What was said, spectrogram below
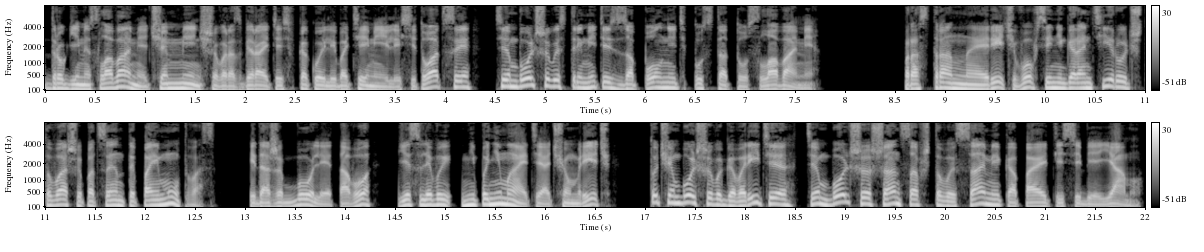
Другими словами, чем меньше вы разбираетесь в какой-либо теме или ситуации, тем больше вы стремитесь заполнить пустоту словами. Пространная речь вовсе не гарантирует, что ваши пациенты поймут вас. И даже более того, если вы не понимаете, о чем речь, то чем больше вы говорите, тем больше шансов, что вы сами копаете себе яму.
